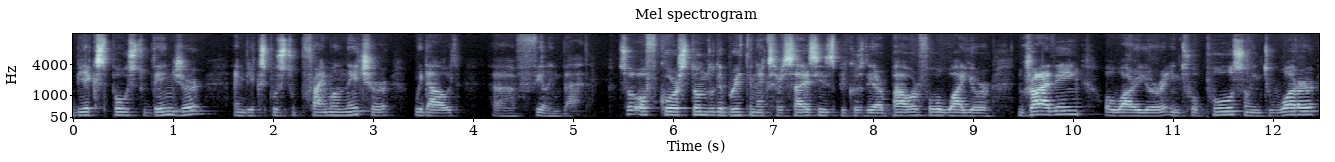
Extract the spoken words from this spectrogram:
be exposed to danger and be exposed to primal nature without uh, feeling bad. So of course don't do the breathing exercises because they are powerful while you're driving or while you're into a pool so into water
